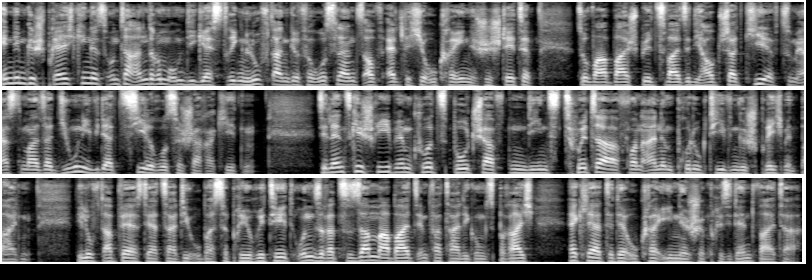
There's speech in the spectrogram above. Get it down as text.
In dem Gespräch ging es unter anderem um die gestrigen Luftangriffe Russlands auf etliche ukrainische Städte. So war beispielsweise die Hauptstadt Kiew zum ersten Mal seit Juni wieder Ziel russischer Raketen. Zelensky schrieb im Kurzbotschaftendienst Twitter von einem produktiven Gespräch mit beiden. Die Luftabwehr ist derzeit die oberste Priorität unserer Zusammenarbeit im Verteidigungsbereich, erklärte der ukrainische Präsident weiter.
